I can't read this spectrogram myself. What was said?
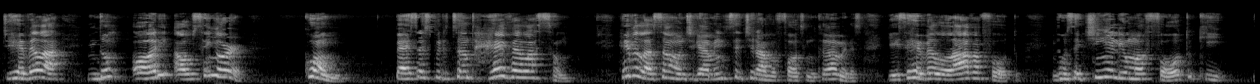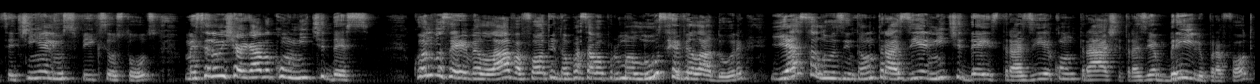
te revelar. Então, ore ao Senhor. Como? Peça ao Espírito Santo revelação. Revelação, antigamente você tirava foto em câmeras e aí você revelava a foto. Então você tinha ali uma foto que você tinha ali os pixels todos, mas você não enxergava com nitidez. Quando você revelava a foto, então passava por uma luz reveladora e essa luz então trazia nitidez, trazia contraste, trazia brilho para a foto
